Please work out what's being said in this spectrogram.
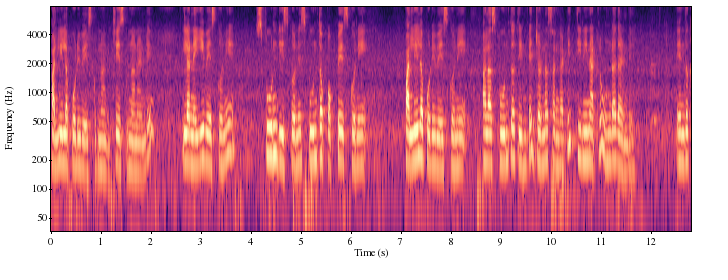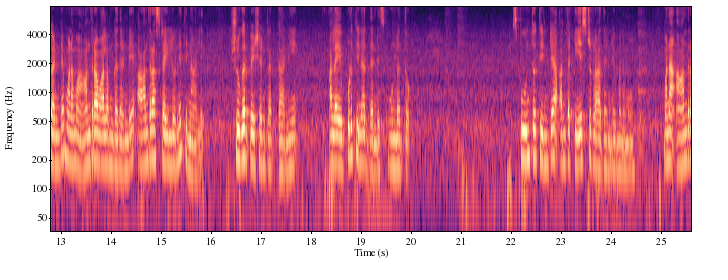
పల్లీల పొడి వేసుకున్నాను చేసుకున్నానండి. ఇలా నెయ్యి వేసుకొని స్పూన్ తీసుకొని స్పూన్తో పప్పు వేసుకొని పల్లీల పొడి వేసుకొని అలా స్పూన్తో తింటే జొన్న సంగటి తినినట్లు ఉండదండి. ఎందుకంటే మనం ఆంధ్ర వాళ్ళం కదండి ఆంధ్ర స్టైల్లోనే తినాలి. షుగర్ పేషెంట్లకు కానీ అలా ఎప్పుడు తినద్దండి స్పూన్లతో. స్పూన్తో తింటే అంత టేస్ట్ రాదండి మనము. మన ఆంధ్ర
